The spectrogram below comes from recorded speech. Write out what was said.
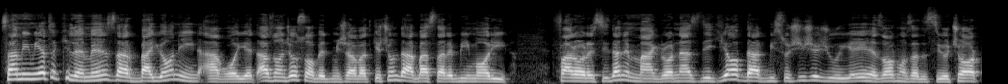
صمیمیت کلمنز در بیان این عقاید از آنجا ثابت می شود که چون در بستر بیماری فرارسیدن مرگ را نزدیک یافت در 26 ژوئیه 1534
